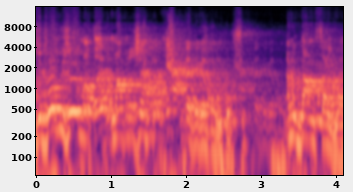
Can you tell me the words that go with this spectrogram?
যে ভবিষ্যতের মাথায় মাদ্রাসা আমার একটা টাকা দান করছে। আমি দান চাই না।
